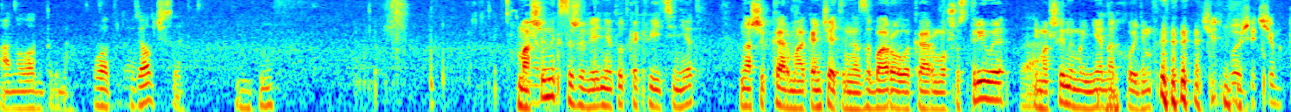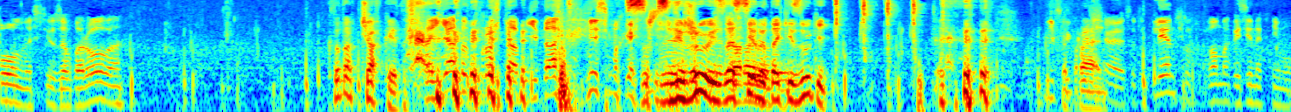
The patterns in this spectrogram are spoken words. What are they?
А, ну ладно тогда. Вот, взял часы. Мгм. Машины, к сожалению, тут, как видите, нет. Наша карма окончательно заборола карму шустрилы, Да. и машины мы не находим. Чуть больше, чем полностью заборола. Кто там чавкает? А я тут просто объедаю весь магазин. Слежу из-за стены такие звуки. Не прекращаются. Тут Ленфилд, два магазина к нему.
